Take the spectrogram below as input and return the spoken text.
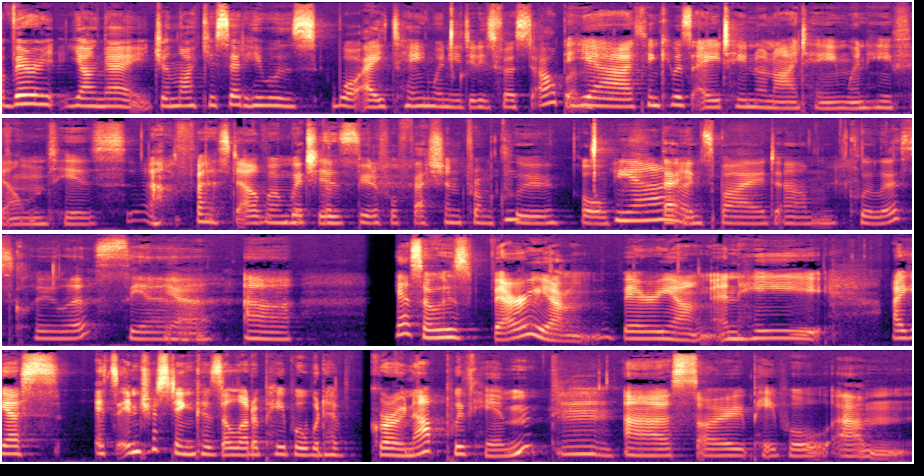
a very young age and like you said he was what 18 when he did his first album Yeah, I think he was 18 or 19 when he filmed his uh, first album, with which the is beautiful fashion from Clue or Yeah. that inspired um Clueless Clueless. Yeah. Yeah. Uh, yeah, so he was very young, very young. And he, I guess it's interesting because a lot of people would have grown up with him. Uh, so people um,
